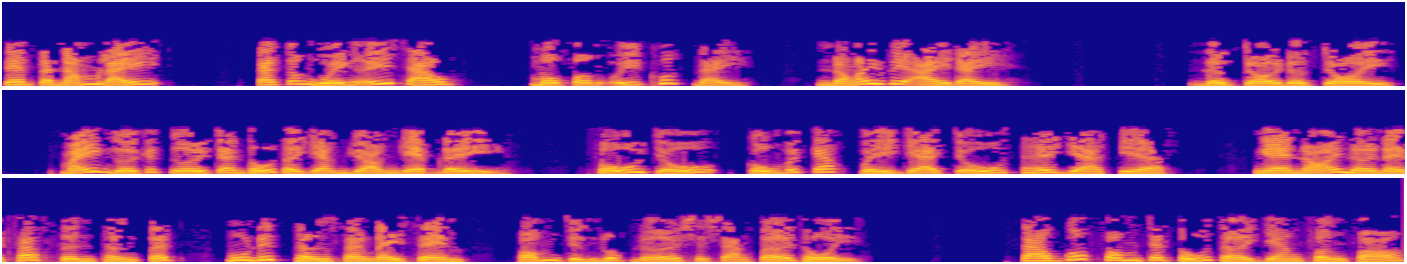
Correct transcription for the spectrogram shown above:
đem ta nắm lấy, ta có nguyện ý sao? Một phần ủy khuất đầy, nói với ai đây? Được rồi, được rồi, mấy người các ngươi tranh thủ thời gian dọn dẹp đi. Phủ chủ cùng với các vị gia chủ thế gia kìa, nghe nói nơi này phát sinh thần tích, muốn đích thân sang đây xem, phóng chừng lúc nữa sẽ sang tới thôi. Tào Quốc Phong tranh thủ thời gian phân phó.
